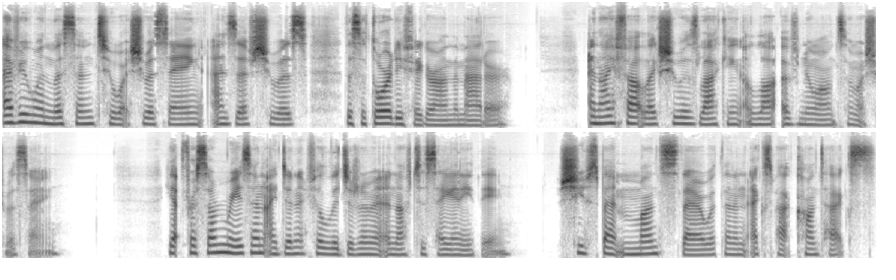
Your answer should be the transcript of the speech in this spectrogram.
everyone listened to what she was saying as if she was this authority figure on the matter. And I felt like she was lacking a lot of nuance in what she was saying. Yet for some reason, I didn't feel legitimate enough to say anything. She spent months there within an expat context,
